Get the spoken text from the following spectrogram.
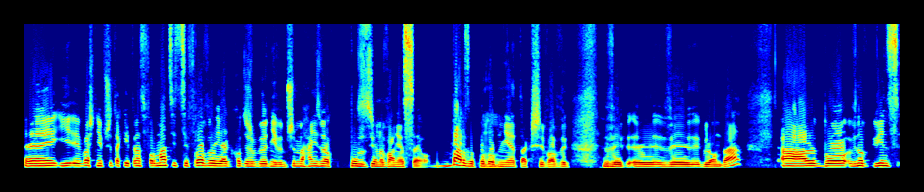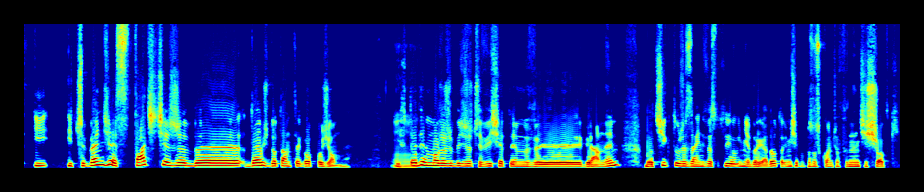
e, i właśnie przy takiej transformacji cyfrowej, jak chociażby, nie wiem, przy mechanizmach pozycjonowania SEO. Bardzo mhm. podobnie ta krzywa wy, wy, wy, wygląda, albo, no, więc i i czy będzie stać cię, żeby dojść do tamtego poziomu. I mhm. wtedy możesz być rzeczywiście tym wygranym, bo ci, którzy zainwestują i nie dojadą, to im się po prostu skończą w pewnym momencie środki.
